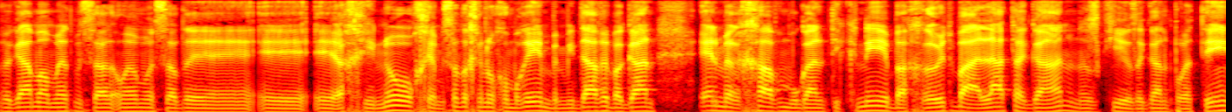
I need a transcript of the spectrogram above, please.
וגם מה אומרת משרד, אומר משרד אה, אה, אה, החינוך. אה, משרד החינוך אומרים, במידה ובגן אין מרחב מוגן תקני, באחריות בעלת הגן, נזכיר, זה גן פרטי,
